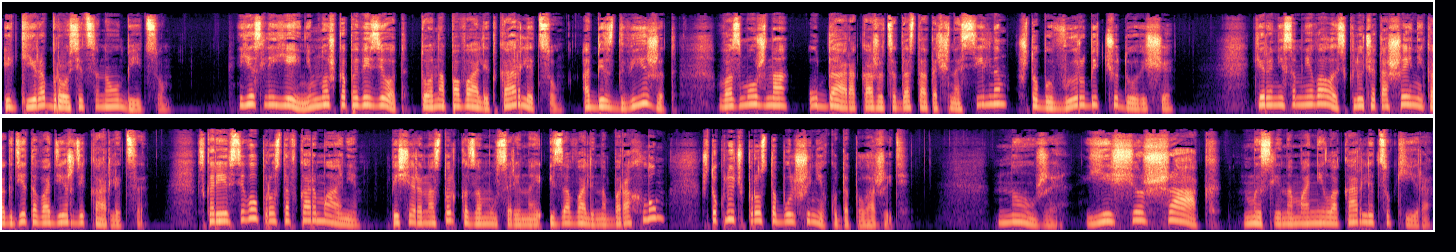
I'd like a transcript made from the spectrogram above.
и Кира бросится на убийцу. Если ей немножко повезет, то она повалит карлицу, обездвижит. Возможно, удар окажется достаточно сильным, чтобы вырубить чудовище. Кира не сомневалась, ключ от ошейника где-то в одежде карлицы. Скорее всего, просто в кармане. Пещера настолько замусорена и завалена барахлом, что ключ просто больше некуда положить. «Ну же, еще шаг!» — мысленно манила карлицу Кира.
